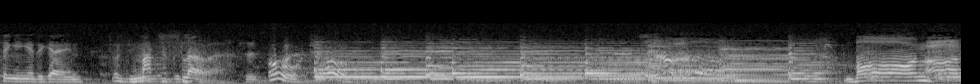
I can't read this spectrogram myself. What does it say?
singing it again much slower. Oh, oh. Born on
